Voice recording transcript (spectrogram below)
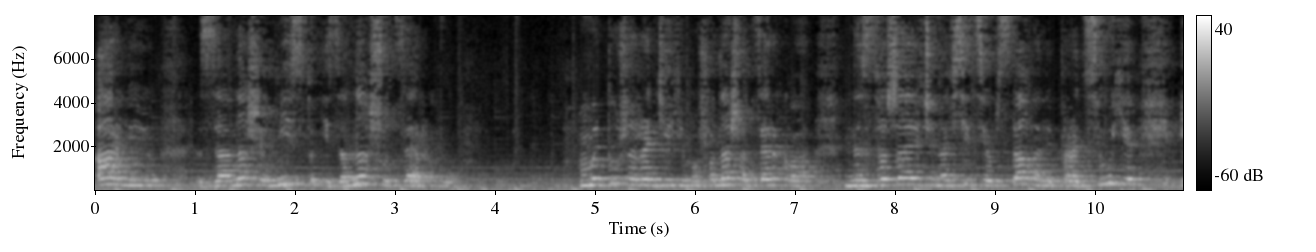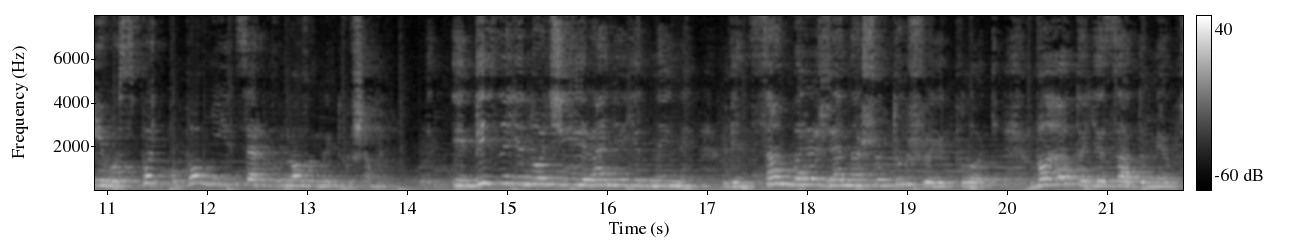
армію, за наше місто і за нашу церкву. Ми дуже радіємо, що наша церква, незважаючи на всі ці обставини, працює і Господь поповнює церкву новими душами. І пізної ночі, і ранньої днини він сам береже нашу душу і плоть. Багато є задумів в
